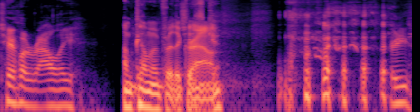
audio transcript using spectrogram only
Taylor Rowley. I'm coming for the She's crown. Are you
